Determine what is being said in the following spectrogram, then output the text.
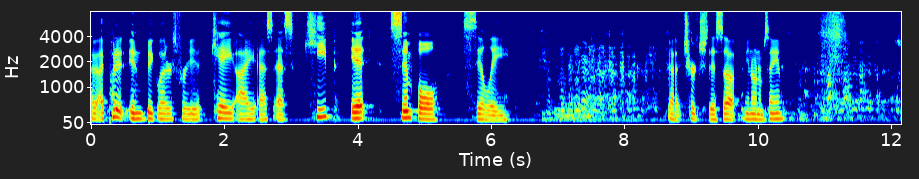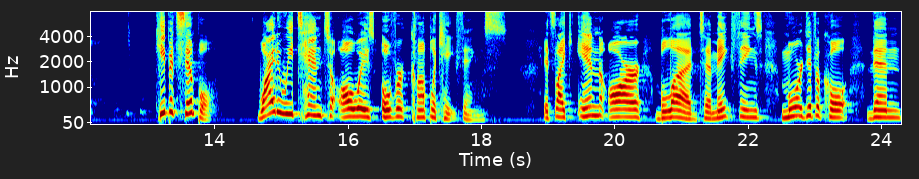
I, I put it in big letters for you K I S S. Keep it simple, silly. Got to church this up, you know what I'm saying? Keep it simple. Why do we tend to always overcomplicate things? It's like in our blood to make things more difficult than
